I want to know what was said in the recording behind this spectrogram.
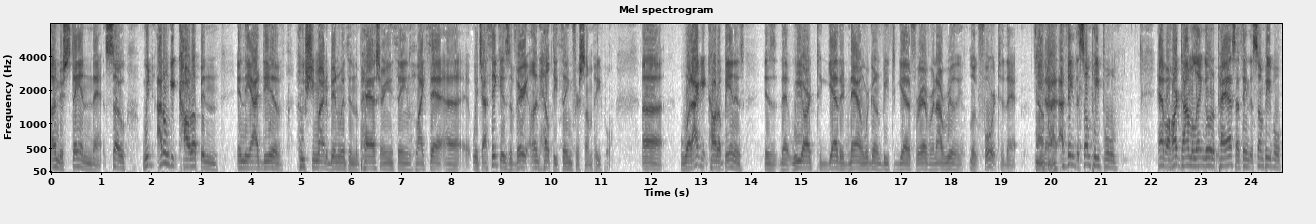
understand that. So we I don't get caught up in in the idea of who she might have been with in the past or anything like that, uh, which I think is a very unhealthy thing for some people. Uh, what I get caught up in is is that we are together now and we're going to be together forever, and I really look forward to that. You know, Okay. I, I think that some people have a hard time of letting go of the past. I think that some people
